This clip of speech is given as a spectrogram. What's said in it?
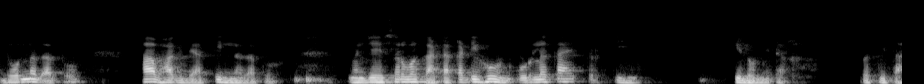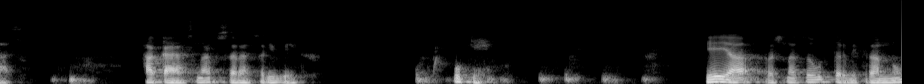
दोननं जातो हा भाग द्या तीननं जातो. म्हणजे सर्व काटाकाटी होऊन उरलं काय? तर तीन किलोमीटर प्रति तास. हा काय असणार? सरासरी वेग. ओके. हे या प्रश्नाचं उत्तर मित्रांनो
